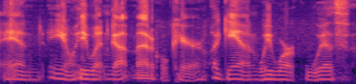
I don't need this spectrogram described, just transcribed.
And, you know, he went and got medical care. Again, we work with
